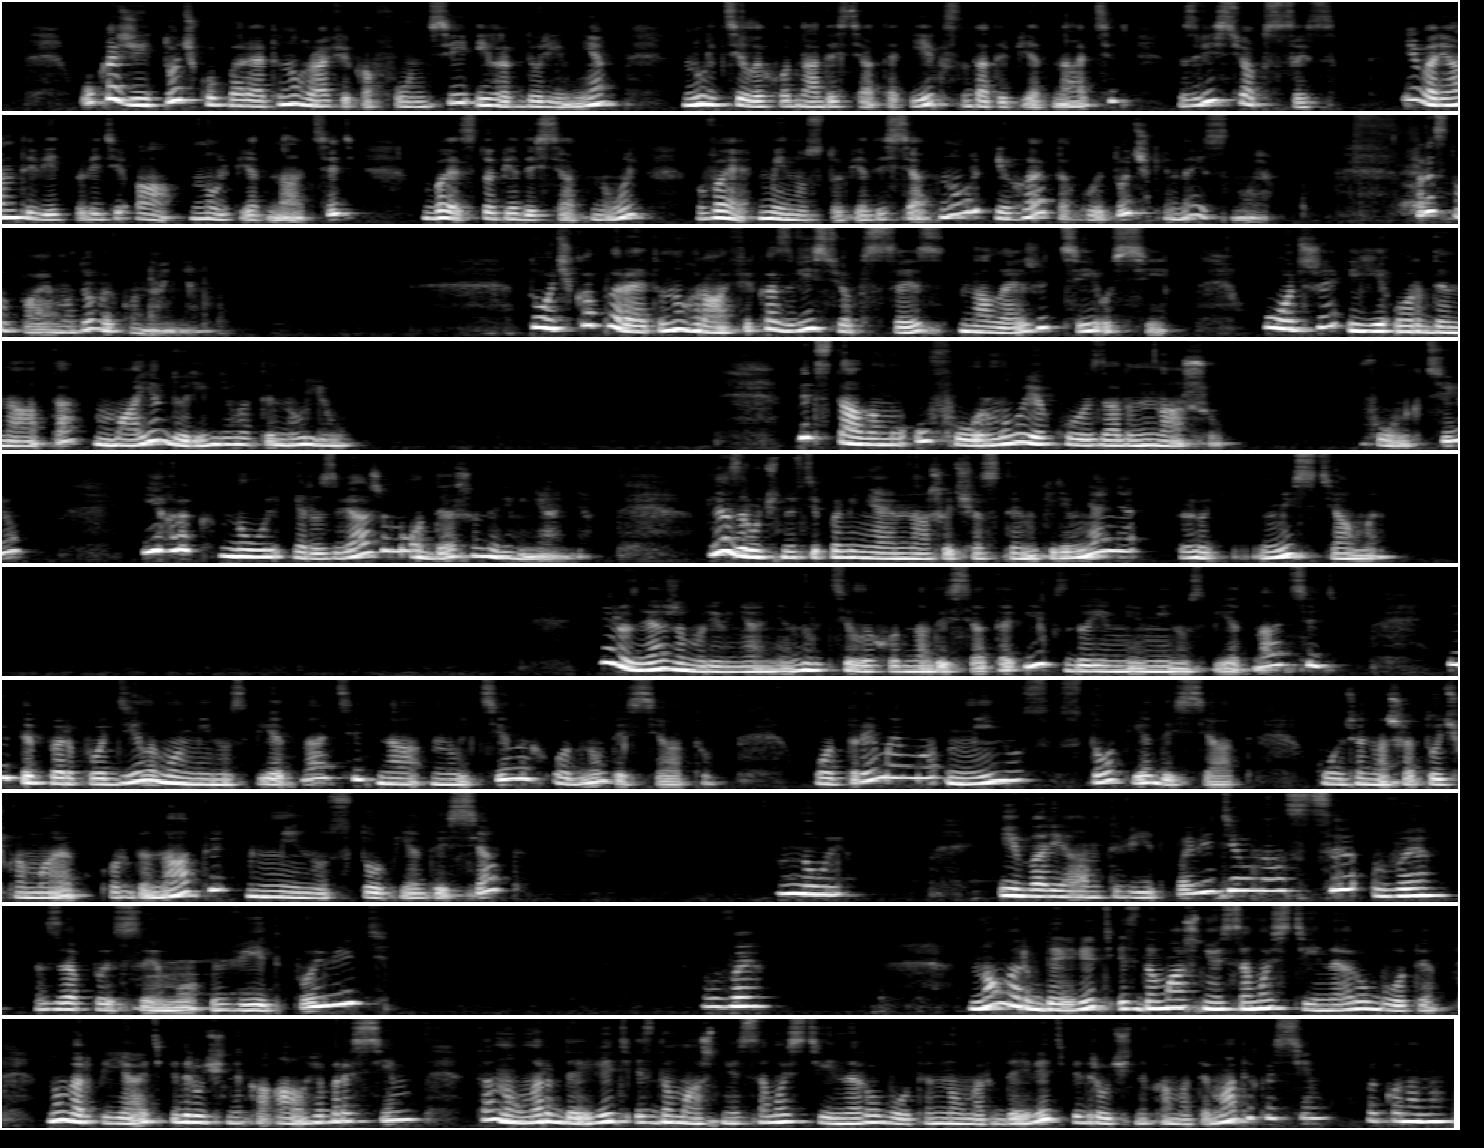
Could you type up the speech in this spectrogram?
Укажіть точку перетину графіка функції y дорівнює 0,1х додати 15 з вісю абсцис. І варіанти відповіді А 0,15, Б 150 0, В мінус 150 0 і Г такої точки не існує. Приступаємо до виконання. Точка перетину графіка з вісю абсцис належить цій осі. Отже, її ордината має дорівнювати нулю. Підставимо у формулу, якою задано нашу функцію y0 і розв'яжемо одержане рівняння. Для зручності поміняємо наші частинки рівняння е, місцями. І розв'яжемо рівняння 0,1х дорівнює мінус 15. І тепер поділимо мінус 15 на 0,1. Отримаємо мінус 150. Отже, наша точка має координати мінус 150, 0. І варіант відповіді у нас це В. Записуємо відповідь В. Номер 9 із домашньої самостійної роботи. Номер 5 підручника Алгебра 7 та номер 9 із домашньої самостійної роботи номер 9 підручника Математика 7 виконано.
